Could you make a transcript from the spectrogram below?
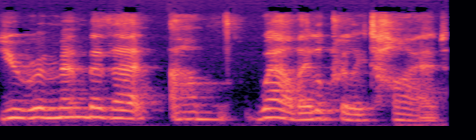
you remember that, um, wow, they look really tired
